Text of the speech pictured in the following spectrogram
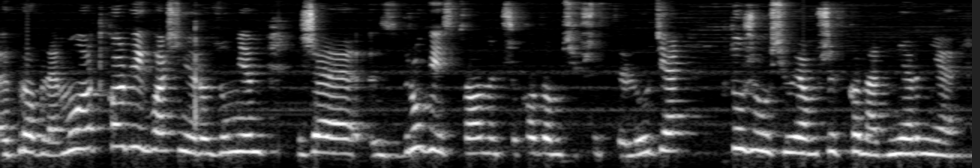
e, problemu, aczkolwiek właśnie rozumiem, że z drugiej strony przychodzą ci wszyscy ludzie, którzy usiłują wszystko nadmiernie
